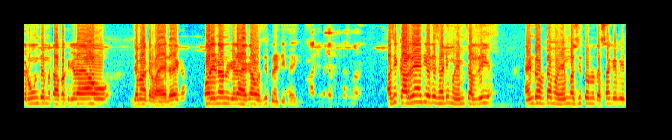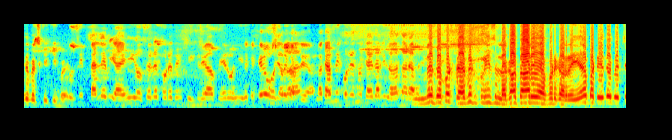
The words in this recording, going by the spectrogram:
ਕਾਨੂੰਨ ਦੇ ਮੁਤਾਬਕ ਜਿਹੜਾ ਆ ਉਹ ਜਮ੍ਹਾਂ ਕਰਵਾਇਆ ਜਾਏਗਾ ਔਰ ਇਹਨਾਂ ਨੂੰ ਜਿਹੜਾ ਹੈਗਾ ਉਸ ਦੀ ਪੈਨਲਟੀ ਪਏਗੀ ਅਸੀਂ ਕਰ ਰਹੇ ਹਾਂ ਜੀ ਅਜੇ ਸਾਡੀ ਮੁਹਿੰਮ ਚੱਲ ਰਹੀ ਹੈ। ਐਂਡ ਆਫ ਦਾ ਮੁਹਿੰਮ ਅਸੀਂ ਤੁਹਾਨੂੰ ਦੱਸਾਂਗੇ ਵੀ ਇਹਦੇ ਵਿੱਚ ਕੀ ਕੀ ਹੋਇਆ। ਤੁਸੀਂ ਪਹਿਲੇ ਵੀ ਆਏ ਸੀ ਉਸ ਵੇਲੇ ਥੋੜੇ ਦਿਨ ਠੀਕ ਰਿਹਾ ਫਿਰ ਉਹੀ ਫਿਰ ਉਹ ਹੋ ਜਾਂਦਾ। ਹੈ। ਟ੍ਰੈਫਿਕ ਪੁਲਿਸ ਨੂੰ ਚਾਹੀਦਾ ਕਿ ਲਗਾਤਾਰ ਨਹੀਂ ਦੇਖੋ ਟ੍ਰੈਫਿਕ ਪੁਲਿਸ ਲਗਾਤਾਰ ਇਹ ਐਫਰਟ ਕਰ ਰਹੀ ਹੈ ਬਟ ਇਹਦੇ ਵਿੱਚ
